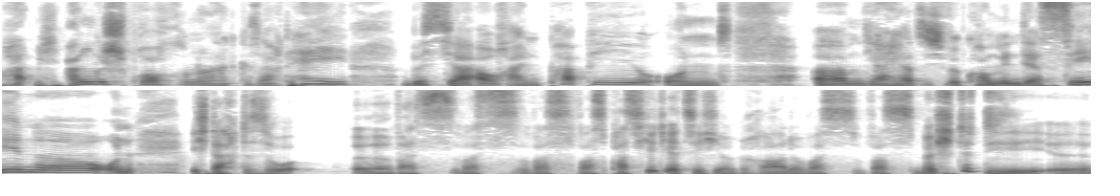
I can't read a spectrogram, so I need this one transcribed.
hat mich angesprochen und hat gesagt, hey, du bist ja auch ein Papi und ähm, ja, herzlich willkommen in der Szene. Und ich dachte so, äh, was, was, was, was passiert jetzt hier gerade? Was, was möchte die, äh,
